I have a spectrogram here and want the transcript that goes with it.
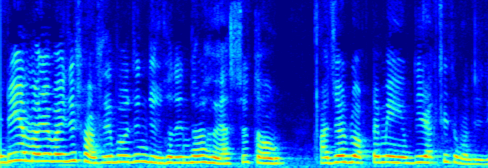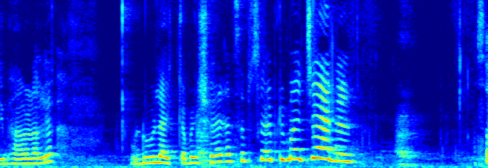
এটাই আমাদের বাড়িতে সরস্বতী পুজোর দিন দীর্ঘদিন ধরে হয়ে আসছে, তো আজকের ব্লগটা আমি এই অবধি রাখছি। তোমাদের যদি ভালো লাগে do like comment share and subscribe to my channel so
